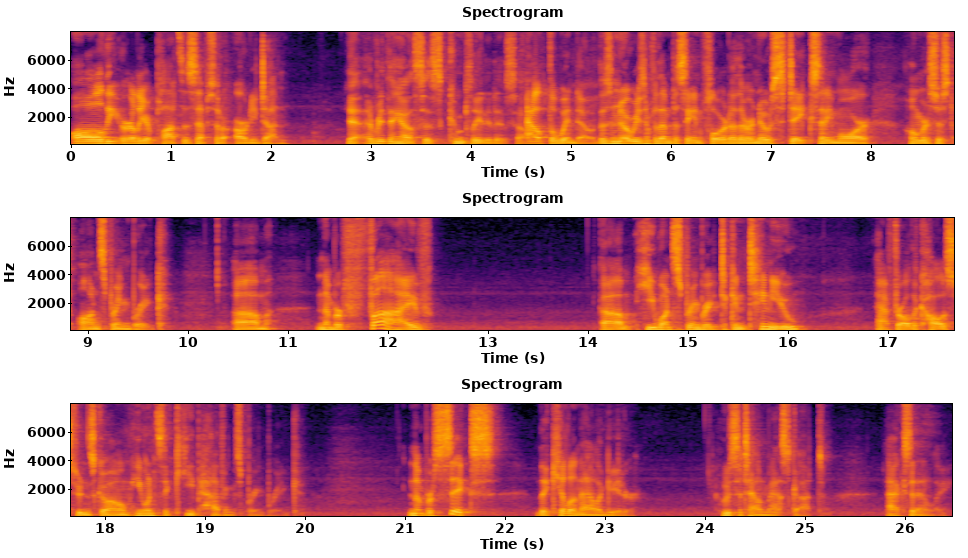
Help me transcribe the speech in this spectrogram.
all the earlier plots of this episode are already done. Yeah, everything else has completed itself. Out the window. There's no reason for them to stay in Florida. There are no stakes anymore. Homer's just on spring break. Um, number five, um, he wants spring break to continue after all the college students go home. He wants to keep having spring break. Number six, they kill an alligator, who's the town mascot, accidentally.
